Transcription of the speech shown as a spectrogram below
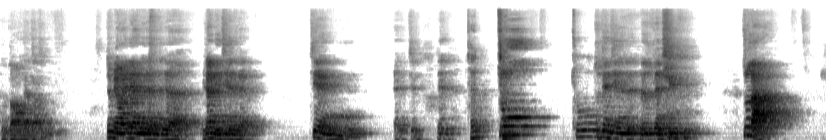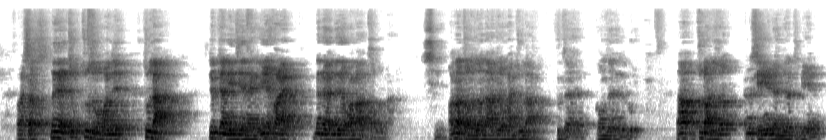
都不知道我叫什么名字，就没完那个那个那个比较年轻的那个建呃建建陈朱朱朱建清是不是朱建清？朱导，我说那个朱朱什么忘记？朱导就比较年轻的那个，因为后来那个那个王导走了嘛，是王导走了之后，然后就换朱导负责公证那个录，然后朱导就说。那嫌疑人就这边，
